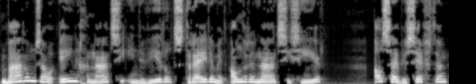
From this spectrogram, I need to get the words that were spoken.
Waarom zou enige natie in de wereld strijden met andere naties hier, als zij beseften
